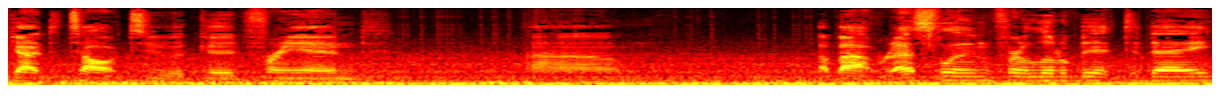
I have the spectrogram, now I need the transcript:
got to talk to a good friend um, about wrestling for a little bit today.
